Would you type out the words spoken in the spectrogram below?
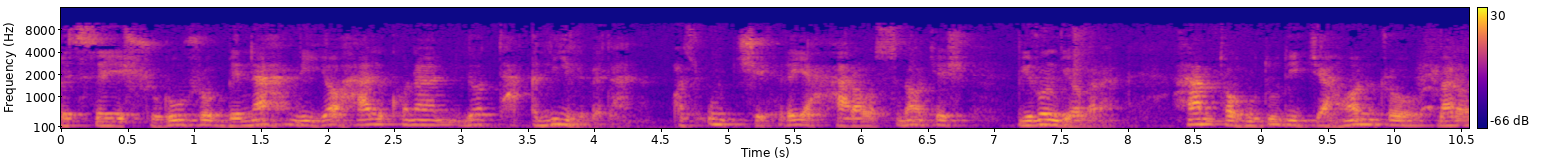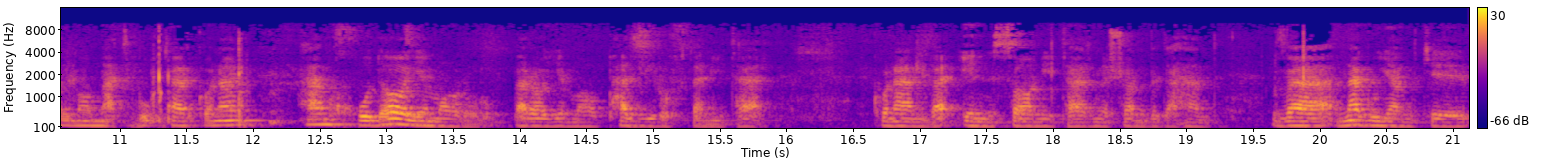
قصه شرور رو به نحوی یا حل کنن یا تقلیل بدن. از اون چهره حراسناکش بیرون بیاورن. هم تا حدودی جهان رو برای ما مطبوع تر کنن هم خدای ما رو برای ما پذیرفتنی تر کنن و انسانی تر نشان بدهند. و نگویند که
